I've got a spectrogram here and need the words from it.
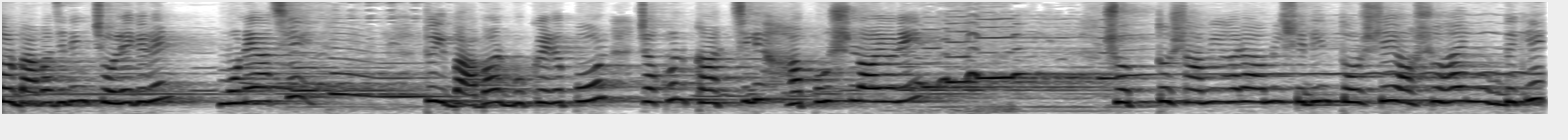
তোর বাবা যেদিন চলে গেলেন, মনে আছে? তুই বাবার বুকের ওপর যখন কাঁদছিলি হাপুস নয়নে সত্য স্বামীহারা, আমি সেদিন তোর সেই অসহায় মুখ দেখে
